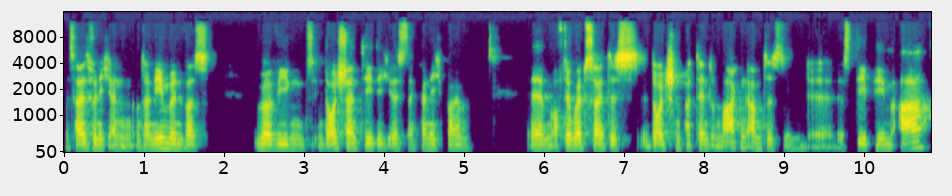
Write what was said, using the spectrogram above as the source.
Das heißt, wenn ich ein Unternehmen bin, was überwiegend in Deutschland tätig ist, dann kann ich beim ähm, auf der Website des deutschen Patent- und Markenamtes, in, äh, des DPMA,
